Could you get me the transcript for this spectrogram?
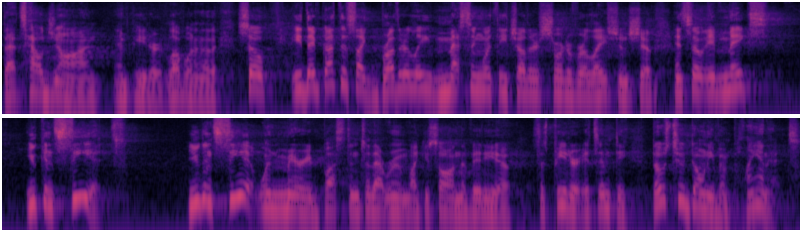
That's how John and Peter love one another. So they've got this like brotherly messing with each other sort of relationship. And so it makes, you can see it. You can see it when Mary busts into that room, like you saw in the video. It says, Peter, it's empty. Those two don't even plan it,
